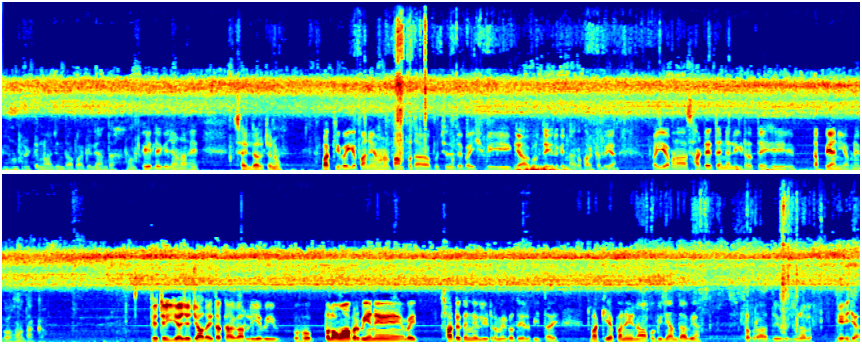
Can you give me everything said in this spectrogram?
ਤੇ ਹੁਣ ਟਰੈਕਟਰ ਨਾਲ ਜਿੰਦਾ ਪਾ ਕੇ ਲਿਆਂਦਾ। ਹੁਣ ਫੇਰ ਲੈ ਕੇ ਜਾਣਾ ਇਹ ਸੈਲਰ ਚ ਨੂੰ। ਬਾਕੀ ਬਾਈ ਆਪਾਂ ਨੇ ਹੁਣ ਪੰਪ ਦਾ ਪੁੱਛਦੇ ਤੇ ਬਾਈ ਵੀ ਕਿਆ ਕੋ ਤੇਲ ਕਿੰਨਾ ਕੁ ਫ਼ਰਕ ਪਿਆ। ਬਾਈ ਆਪਣਾ 3.5 ਲੀਟਰ ਤੇ ਇਹ ਟੱਪਿਆ ਨਹੀਂ ਆਪਣੇ ਕੋਲ ਹੁਣ ਤੱਕ। ਕਿਤੇ ਹੀ ਆ ਜੇ ਜ਼ਿਆਦਾ ਹੀ ਧੱਕਾ ਕਰ ਲਈਏ ਵੀ ਉਹ ਪਲਾਵਾਂ ਪਰ ਵੀ ਇਹਨੇ ਬਾਈ 3.5 ਲੀਟਰ ਮੇਰੇ ਕੋਲ ਤੇਲ ਪੀਤਾ ਏ। ਬਾਕੀ ਆਪਾਂ ਨੇ ਨਾਪ ਵੀ ਲਿਆਂਦਾ ਪਿਆ, ਸਵਰਾਜ ਦੇ ਓਰੀਜਨਲ ਗੇਜ ਆ।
